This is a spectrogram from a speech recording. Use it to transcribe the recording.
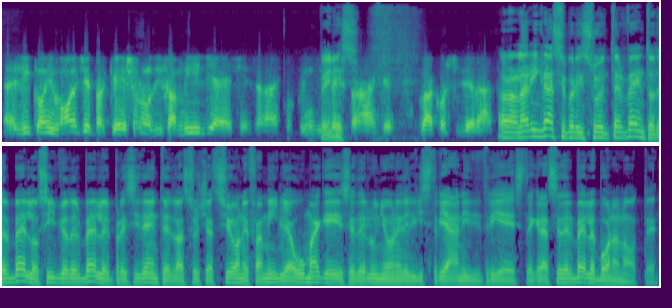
eh, li coinvolge perché sono di famiglia, eccetera. Ecco, quindi Benissimo. questo anche va considerato. Allora, la ringrazio per il suo intervento. Del Bello, Silvio Del Bello è il presidente dell'Associazione Famiglia Umaghese dell'Unione degli Istriani di Trieste. Grazie Del Bello e buonanotte.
